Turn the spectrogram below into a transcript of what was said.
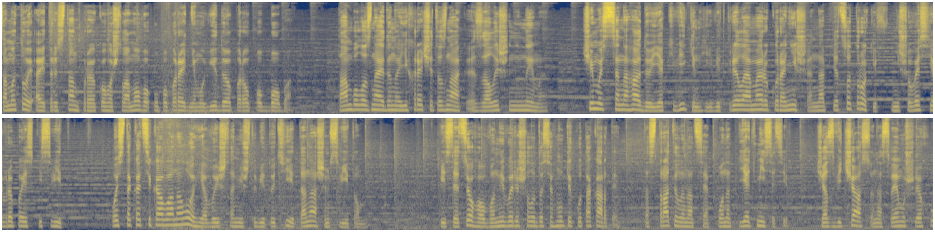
Саме той Ай-3стан, про якого йшла мова у попередньому відео про Поп Боба. Там було знайдено їх речі та знаки, залишені ними. Чимось це нагадує, як вікінги відкрили Америку раніше на 500 років, ніж увесь європейський світ. Ось така цікава аналогія вийшла між тобі туті та нашим світом. Після цього вони вирішили досягнути кута карти та стратили на це понад 5 місяців. Час від часу на своєму шляху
